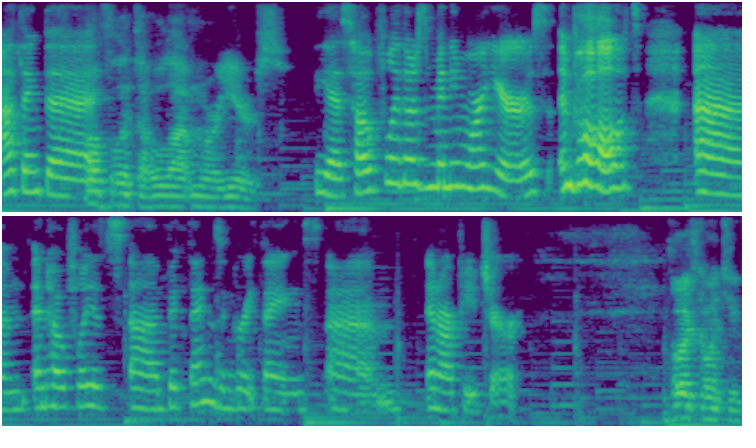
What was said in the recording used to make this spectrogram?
I think that Hopefully, it's a whole lot more years. yes, hopefully there's many more years involved. Um and hopefully it's uh, big things and great things um in our future. Oh, it's going to.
